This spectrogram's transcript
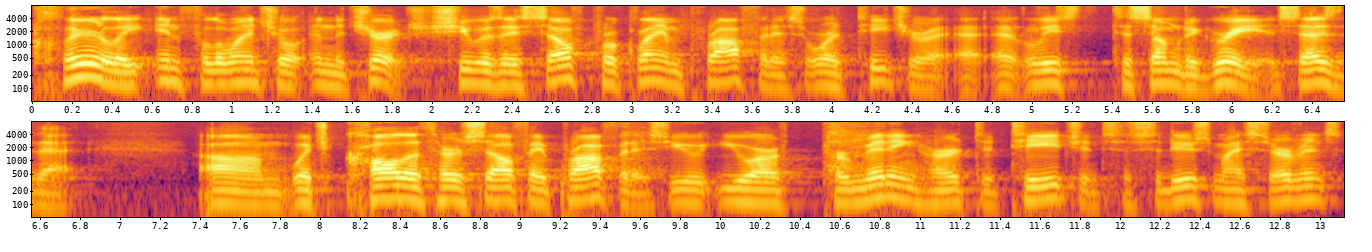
clearly influential in the church. She was a self proclaimed prophetess or a teacher, at, least to some degree. It says that, um, which calleth herself a prophetess. You, you are permitting her to teach and to seduce my servants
